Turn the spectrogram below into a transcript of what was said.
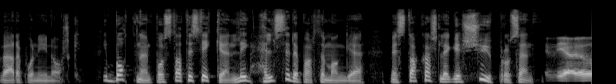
være på nynorsk. I bunnen på statistikken ligger Helsedepartementet med stakkarslige 7 Vi er jo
